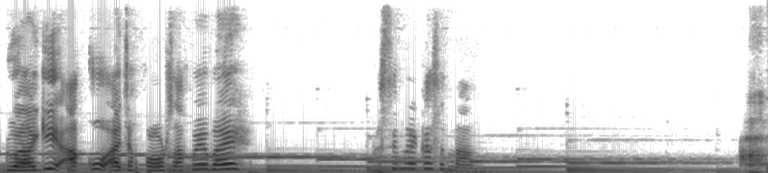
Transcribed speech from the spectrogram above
Dua lagi aku ajak followers aku ya, Bay. Pasti mereka senang. Ah.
